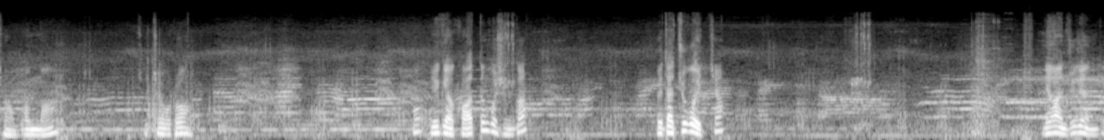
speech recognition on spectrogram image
잠깐만. 저쪽으로. 어? 여기 아까 왔던 곳인가? 왜 다 죽어 있죠? 내가 안 죽였는데?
